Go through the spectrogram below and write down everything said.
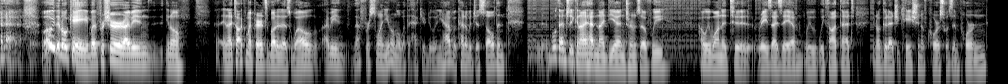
Well, we did okay, but for sure, I mean, you know, and I talked to my parents about it as well. I mean, that first one, you don't know what the heck you're doing. You have a kind of a gestalt, and both Angelique and I had an idea in terms of we how we wanted to raise Isaiah. We we thought that you know good education, of course, was important.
